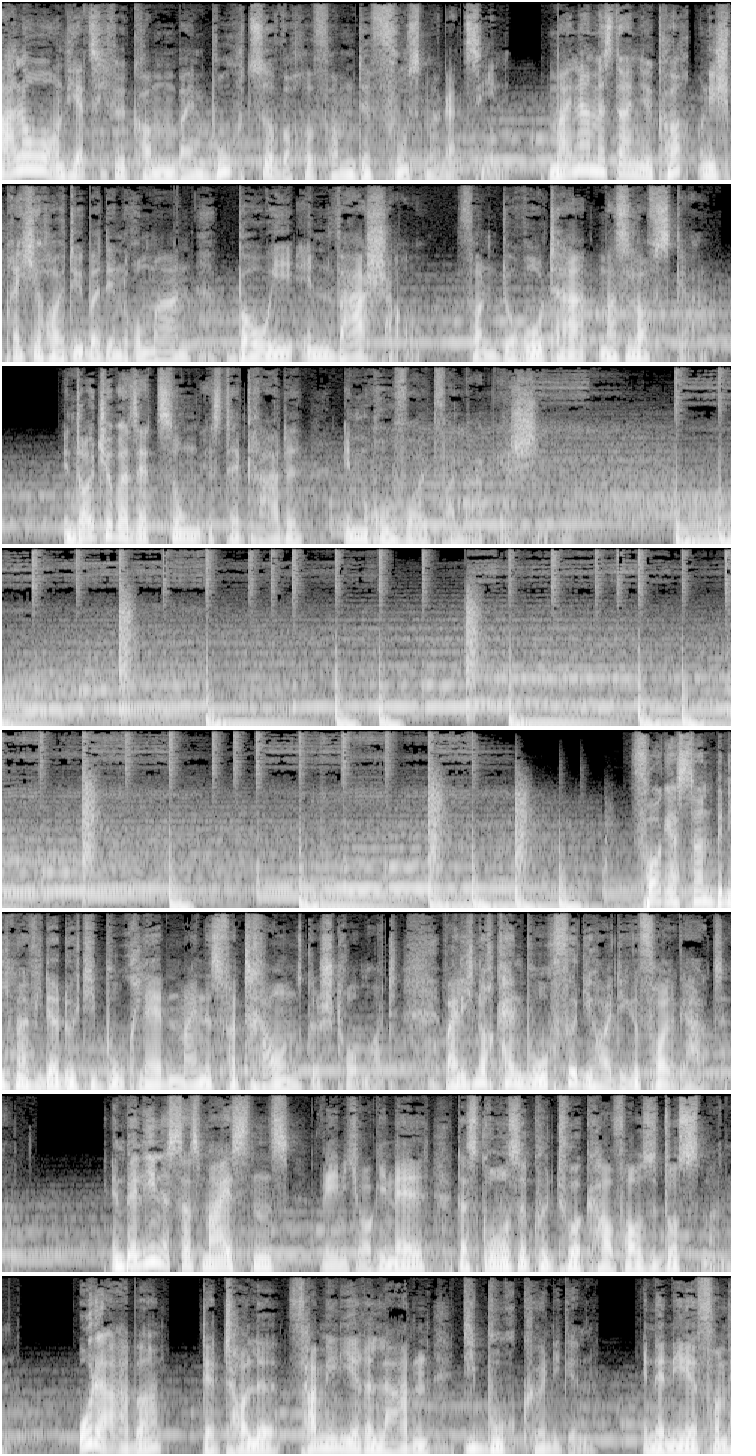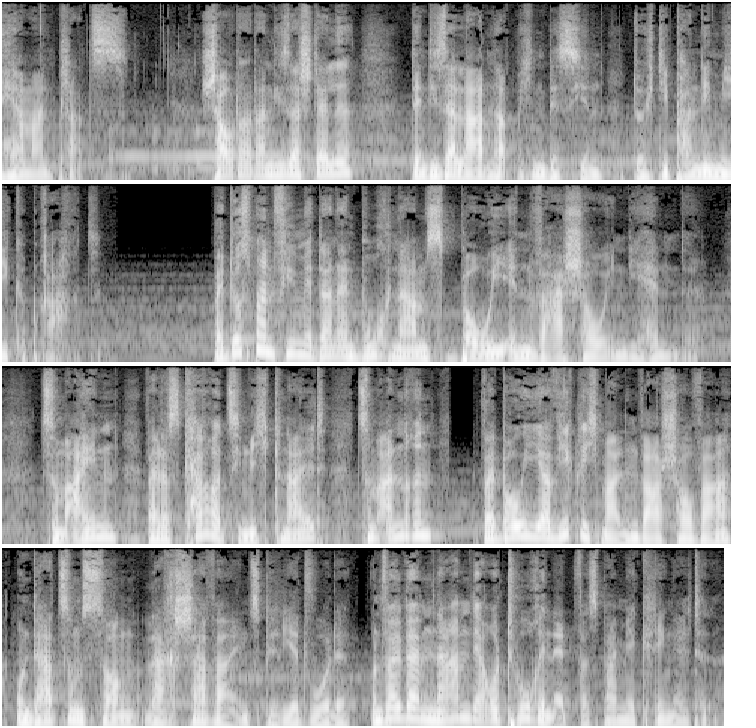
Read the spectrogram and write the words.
Hallo und herzlich willkommen beim Buch zur Woche vom Diffus Magazin. Mein Name ist Daniel Koch und ich spreche heute über den Roman Bowie in Warschau von Dorota Maslowska. In deutscher Übersetzung ist er gerade im Rowold Verlag erschienen. Vorgestern bin ich mal wieder durch die Buchläden meines Vertrauens gestromert, weil ich noch kein Buch für die heutige Folge hatte. In Berlin ist das meistens, wenig originell, das große Kulturkaufhaus Dussmann. Oder aber der tolle, familiäre Laden Die Buchkönigin in der Nähe vom Hermannplatz. Shoutout an dieser Stelle, denn dieser Laden hat mich ein bisschen durch die Pandemie gebracht. Bei Dussmann fiel mir dann ein Buch namens Bowie in Warschau in die Hände. Zum einen, weil das Cover ziemlich knallt, zum anderen, weil Bowie ja wirklich mal in Warschau war und da zum Song Warszawa inspiriert wurde und weil beim Namen der Autorin etwas bei mir klingelte.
